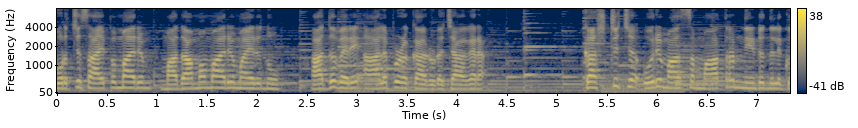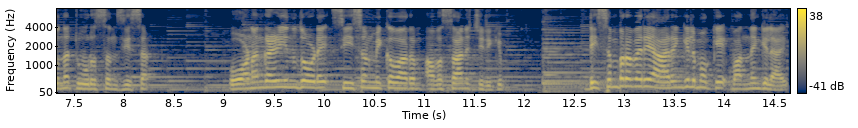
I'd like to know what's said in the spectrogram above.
കുറച്ച് സായിപ്പന്മാരും മദാമ്മമാരുമായിരുന്നു അതുവരെ ആലപ്പുഴക്കാരുടെ ചാകര. കഷ്ടിച്ച് ഒരു മാസം മാത്രം നീണ്ടു നിൽക്കുന്ന ടൂറിസം സീസൺ ഓണം കഴിയുന്നതോടെ സീസൺ മിക്കവാറും അവസാനിച്ചിരിക്കും. ഡിസംബർ വരെ ആരെങ്കിലുമൊക്കെ വന്നെങ്കിലായി.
